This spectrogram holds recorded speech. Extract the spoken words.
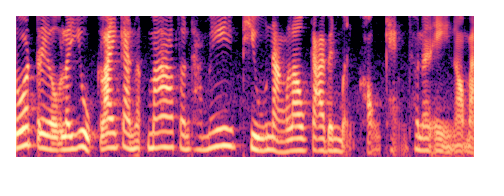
รวดเร็วและอยู่ใกล้กันมากๆ จนทำให้ผิวหนังเรากลายเป็นเหมือนของแข็งเท่านั้นเองเนาะไหม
